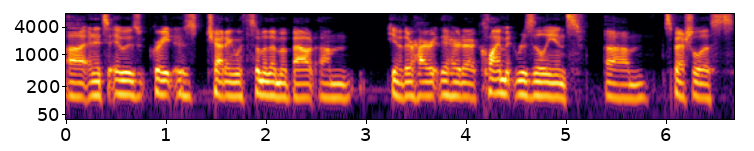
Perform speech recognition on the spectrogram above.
uh, and it's it was great. I was chatting with some of them about um, you know they're hired they hired a climate resilience um, specialists,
